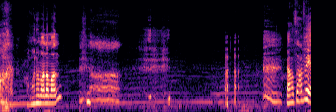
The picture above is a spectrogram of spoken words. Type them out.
Aa, Aman aman aman. Yaz abi.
